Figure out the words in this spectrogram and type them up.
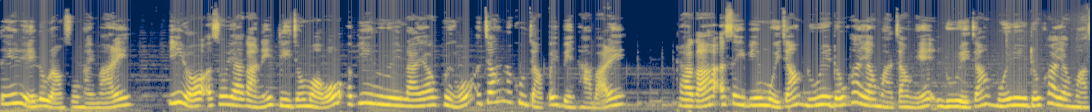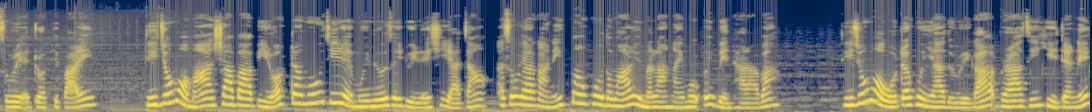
သေးတယ်လို့တောင်ဆိုနိုင်ပါတယ်။ပြီးတော့အစိုးရကနေဒီကျုံပေါ်ကိုအပြင်းလူတွေလာရောက်ခွင့်ကိုအကြောင်းနှစ်ခုကြောင့်ပိတ်ပင်ထားပါတယ်။ ဒါကအစိတ်ပြင်းမွေကြောင့်လူတွေဒုက္ခရောက်မှာကြောင့်နဲ့လူတွေကြောင့်မွေတွေဒုက္ခရောက်မှာဆိုတဲ့အတွက်ဖြစ်ပါတယ်။ဒီကျုံးပေါ်မှာရှားပါပြီးတော့တံမိုးကြီးတဲ့မွေမျိုးစိတ်တွေလည်းရှိတာကြောင့်အစိုးရကနေမှောင်ခိုသမားတွေမလာနိုင်ဖို့ပိတ်ပင်ထားတာပါ။ဒီကျုံးပေါ်ကိုတက်ခွင့်ရသူတွေကဘရာဇီးရေတပ်နဲ့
